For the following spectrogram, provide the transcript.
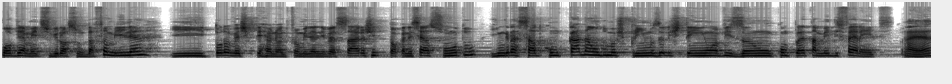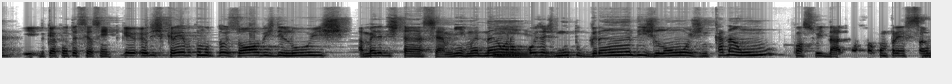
Obviamente, isso virou assunto da família. E toda vez que tem reunião de família aniversário, a gente toca nesse assunto. E engraçado como cada um dos meus primos, eles têm uma visão completamente diferente Ah, é? do que aconteceu. Assim, eu, eu descrevo como dois orbes de luz a média distância. Minha irmã não, eram coisas muito grandes, longe, cada um com a sua idade, com a sua compreensão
